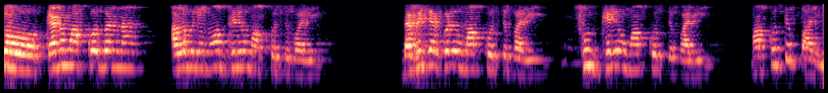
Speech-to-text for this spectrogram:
তো কেন মাফ করবেন না? আল্লাহ বলে, মদ খেলেও মাফ করতে পারি ব্যবচার করেও মাফ করতে পারি, সুদ খেলেও মাফ করতে পারি, মাফ করতে পারি,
